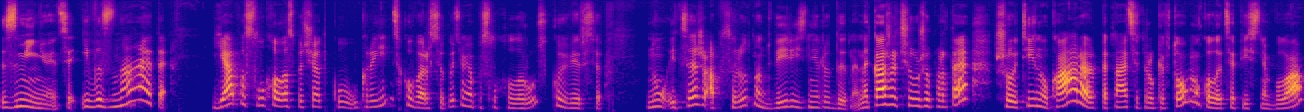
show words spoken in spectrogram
змінюється. І ви знаєте, я послухала спочатку українську версію, потім я послухала русську версію. Ну і це ж абсолютно дві різні людини. Не кажучи вже про те, що Тіну Кароль 15 років тому, коли ця пісня була,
